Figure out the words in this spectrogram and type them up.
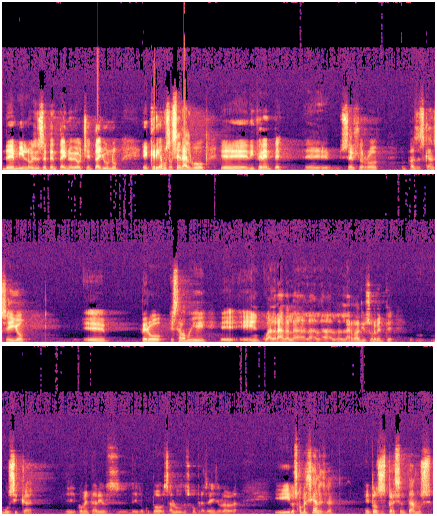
De 1979-81 eh, queríamos hacer algo eh, diferente eh, Sergio Rod, en paz descanse, y yo. Eh, pero estaba muy eh, encuadrada la, radio, solamente música, comentarios de locutor, saludos, complacencias, bla, bla, y los comerciales. Entonces presentamos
